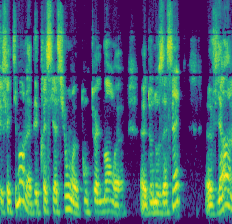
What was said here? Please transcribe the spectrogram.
effectivement, la dépréciation ponctuellement de nos assets vient,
